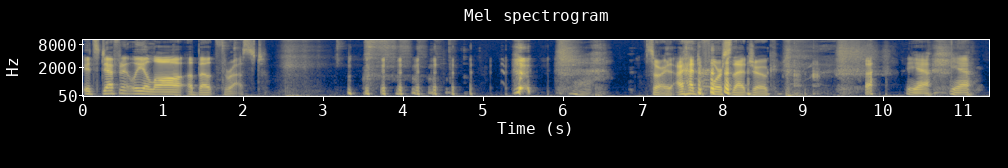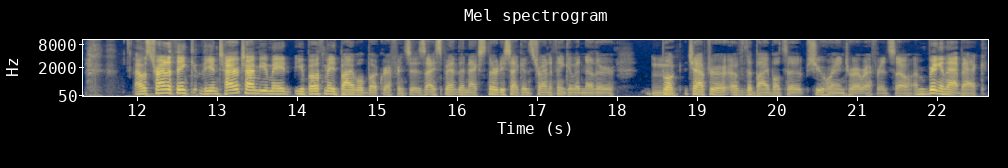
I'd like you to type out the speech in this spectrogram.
It's definitely a law about thrust. Sorry, I had to force that joke. Yeah, yeah. I was trying to think the entire time you made you both made Bible book references. I spent the next thirty seconds trying to think of another Mm. book chapter of the Bible to shoehorn into a reference. So I'm bringing that back.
